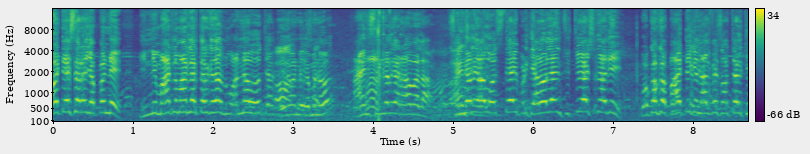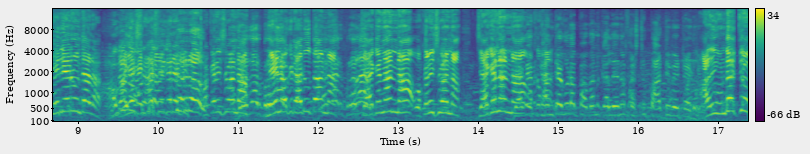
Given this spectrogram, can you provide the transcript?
ఓటేశారా చెప్పండి. ఇన్ని మాటలు మాట్లాడతారు కదా నువ్వు అన్నావు ఏమన్నావు ఆయన సింగిల్గా రావాలా? సింగిల్గా వస్తే ఇప్పుడు గెలవలేని సిచ్యువేషన్ అది. ఒక్కొక్క పార్టీకి నలభై సంవత్సరాల కెరీర్ ఉంది ఒక నిమిషం అన్న. నేను ఒకటి అడుగుతా ఉన్నా జగన్ అన్న ఒక నిమిషం అన్న. జగన్ అన్న జగన్ కంటే కూడా పవన్ కళ్యాణ్ ఫస్ట్ పార్టీ పెట్టాడు. అది ఉండొచ్చు.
